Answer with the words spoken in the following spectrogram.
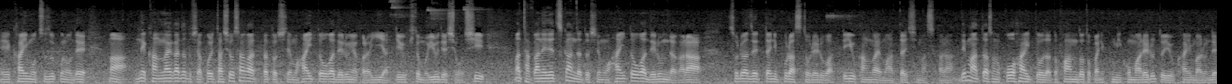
え買いも続くので、まあね、考え方としてはこれ多少下がったとしても配当が出るんやからいいやっていう人もいるでしょうし、まあ、高値で掴んだとしても配当が出るんだからそれは絶対にプラス取れるわっていう考えもあったりしますから。で、まあ、あとはその高配当だとファンドとかに組み込まれるという買いもあるんで、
